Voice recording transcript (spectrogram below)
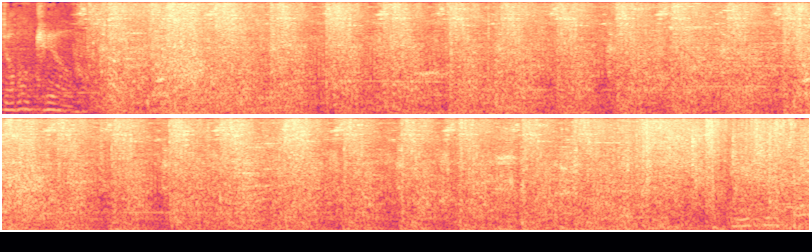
Double kill. Blue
